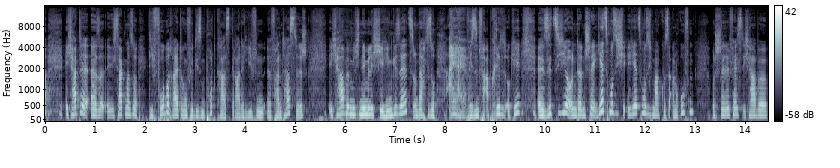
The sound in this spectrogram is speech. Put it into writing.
ich hatte, also ich sag mal so, die Vorbereitungen für diesen Podcast gerade liefen äh, fantastisch. Ich habe mich nämlich hier hingesetzt und dachte so, ah ja, ja wir sind verabredet, okay, äh, sitze hier und dann stell, jetzt muss ich, jetzt muss ich Markus anrufen und stelle fest, ich habe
